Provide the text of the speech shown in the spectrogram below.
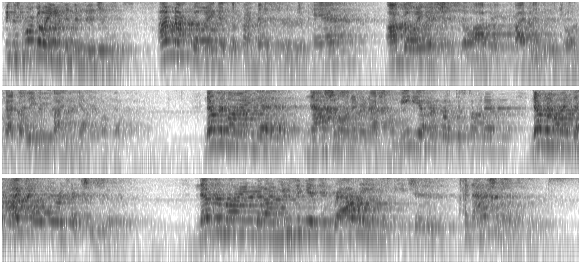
because we're going as individuals. I'm not going as the Prime Minister of Japan. I'm going as Shinzo Abe, a private individual. In fact, I'll even sign the guest book that way. Never mind that national and international media are focused on it. Never mind that I called their attention to it. Never mind that I'm using it in rallying speeches to nationalist groups.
